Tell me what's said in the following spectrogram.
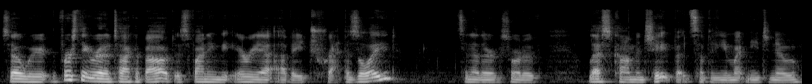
So the first thing we're going to talk about is finding the area of a trapezoid. It's another sort of less common shape, but something you might need to know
